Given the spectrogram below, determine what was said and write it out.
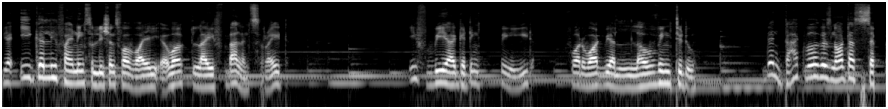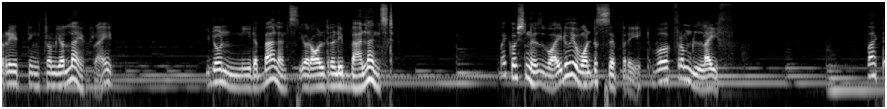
We are eagerly finding solutions for work life balance, right? If we are getting paid for what we are loving to do, then that work is not a separate thing from your life, right? You don't need a balance, you're already balanced. My question is why do we want to separate work from life? But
